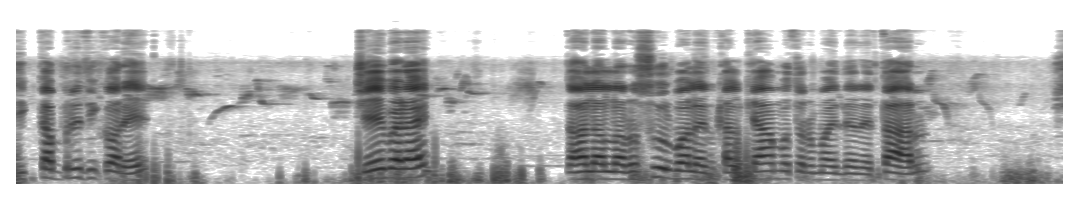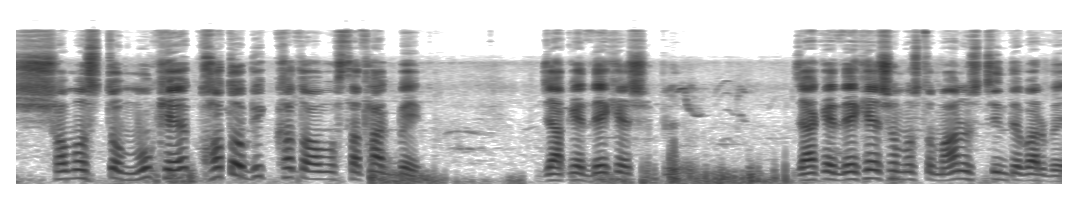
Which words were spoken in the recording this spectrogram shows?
ভিক্ষাবৃত্তি করে চেয়ে বেড়ায়, তাহলে আল্লাহ রসুল বলেন, কাল কেয়ামতর ময়দানে তার সমস্ত মুখে ক্ষত বিক্ষত অবস্থা থাকবে, যাকে দেখে যাকে দেখে সমস্ত মানুষ চিনতে পারবে।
